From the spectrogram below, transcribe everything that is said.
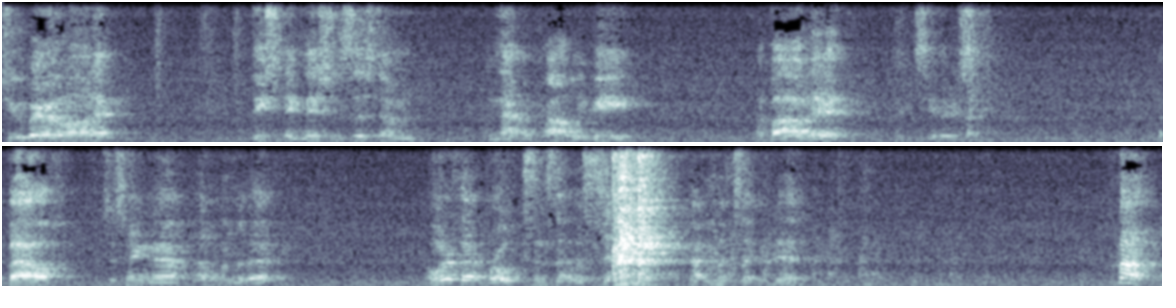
two barrel on it, decent ignition system, and that would probably be about it. See there's a valve just hanging out. I don't remember that. I wonder if that broke since that was sitting. Kind of looks like it did. Huh.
